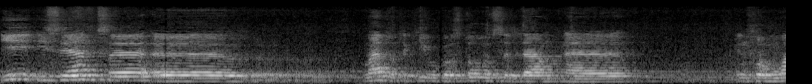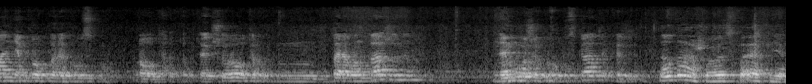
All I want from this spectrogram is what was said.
І ECN це е, метод, який використовується для е, інформування про перегрузку роутера. Тобто, якщо роутер перевантажений, не може пропускати, каже, Ну нащо, СПФ є.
